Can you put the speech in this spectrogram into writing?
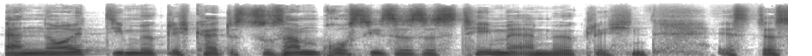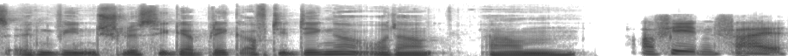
erneut die Möglichkeit des Zusammenbruchs dieser Systeme ermöglichen. Ist das irgendwie ein schlüssiger Blick auf die Dinge oder ähm, auf jeden Fall.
